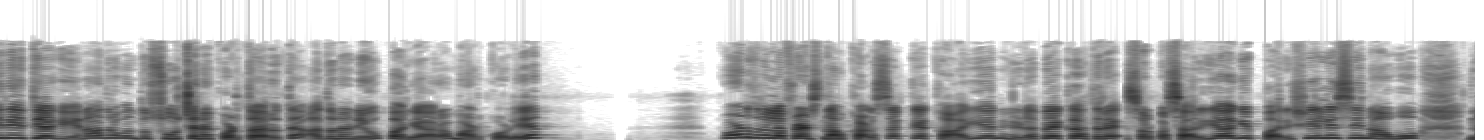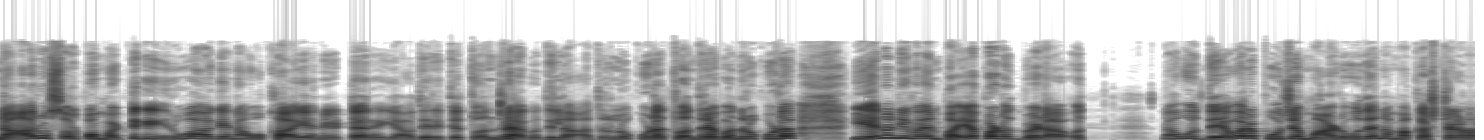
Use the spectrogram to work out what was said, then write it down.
ಈ ರೀತಿಯಾಗಿ ಏನಾದರೂ ಒಂದು ಸೂಚನೆ ಕೊಡ್ತಾ ಇರುತ್ತೆ, ಅದನ್ನು ನೀವು ಪರಿಹಾರ ಮಾಡ್ಕೊಳ್ಳಿ. ನೋಡಿದ್ರಲ್ಲ ಫ್ರೆಂಡ್ಸ್ ನಾವು ಕಳಸಕ್ಕೆ ಕಾಯಿಯನ್ನು ಇಡಬೇಕಾದ್ರೆ ಸ್ವಲ್ಪ ಸರಿಯಾಗಿ ಪರಿಶೀಲಿಸಿ ನಾವು ನಾರು ಸ್ವಲ್ಪ ಮಟ್ಟಿಗೆ ಇರುವ ಹಾಗೆ ನಾವು ಕಾಯಿಯನ್ನು ಇಟ್ಟರೆ ಯಾವುದೇ ರೀತಿಯ ತೊಂದರೆ ಆಗೋದಿಲ್ಲ. ಅದರಲ್ಲೂ ಕೂಡ ತೊಂದರೆ ಬಂದರೂ ಕೂಡ ಏನು ನೀವೇನು ಭಯ ಬೇಡ. ನಾವು ದೇವರ ಪೂಜೆ ಮಾಡುವುದೇ ನಮ್ಮ ಕಷ್ಟಗಳ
